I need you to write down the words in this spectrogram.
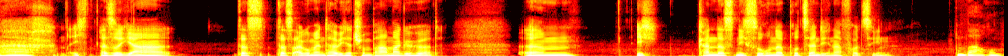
Ach, ich, also ja, das, das Argument habe ich jetzt schon ein paar Mal gehört. Ähm, ich kann das nicht so hundertprozentig nachvollziehen. Warum?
